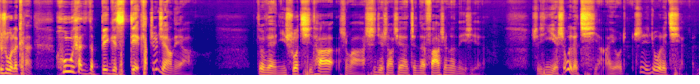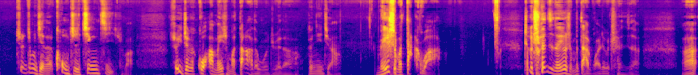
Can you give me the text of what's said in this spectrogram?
就是为了看 who has the biggest dick，就这样的呀，对不对？你说其他是吧？世界上现在正在发生的那些事情，也是为了钱。哎呦，世界就为了钱，就这么简单，控制经济是吧？所以这个瓜没什么大的，我觉得跟你讲，没什么大瓜。这个圈子能有什么大瓜？这个圈子啊，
